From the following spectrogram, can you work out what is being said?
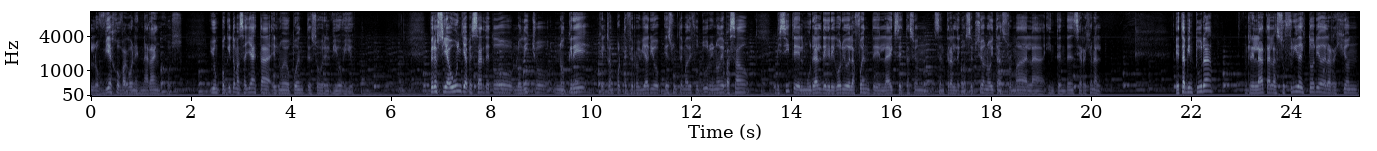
los viejos vagones naranjos. Y un poquito más allá está el nuevo puente sobre el Biobío. Pero si aún y a pesar de todo lo dicho no cree que el transporte ferroviario es un tema de futuro y no de pasado, visite el mural de Gregorio de la Fuente en la ex estación central de Concepción, hoy transformada en la Intendencia Regional. Esta pintura relata la sufrida historia de la región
